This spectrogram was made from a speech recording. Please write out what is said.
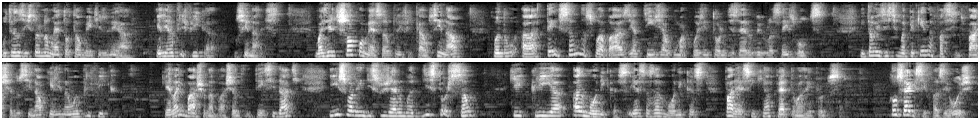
o transistor não é totalmente linear, ele amplifica os sinais. Mas ele só começa a amplificar o sinal quando a tensão da sua base atinge alguma coisa em torno de 0,6 volts. Então existe uma pequena faixa do sinal que ele não amplifica que é lá embaixo na baixa intensidade, e isso além disso gera uma distorção que cria harmônicas, e essas harmônicas parecem que afetam a reprodução. Consegue-se fazer hoje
